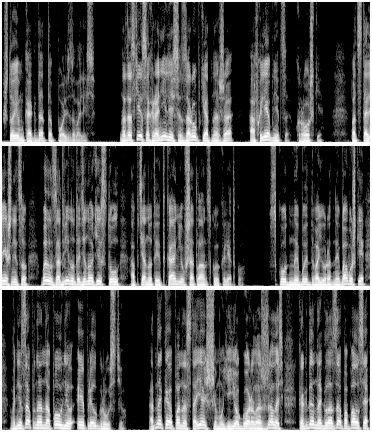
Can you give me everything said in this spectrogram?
что им когда-то пользовались. На доске сохранились зарубки от ножа, а в хлебнице — крошки. Под столешницу был задвинут одинокий стул, обтянутый тканью в шотландскую клетку. Скудный быт двоюродной бабушки внезапно наполнил Эйприл грустью. Однако по-настоящему ее горло сжалось, когда на глаза попался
